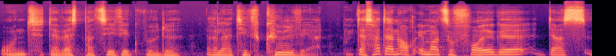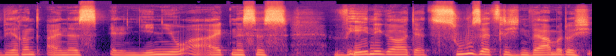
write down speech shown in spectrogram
und der Westpazifik würde relativ kühl werden. Das hat dann auch immer zur Folge, dass während eines El Niño-Ereignisses weniger der zusätzlichen Wärme durch,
